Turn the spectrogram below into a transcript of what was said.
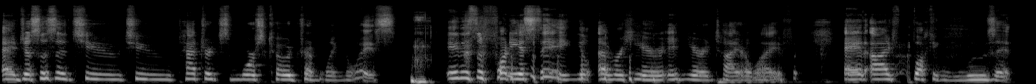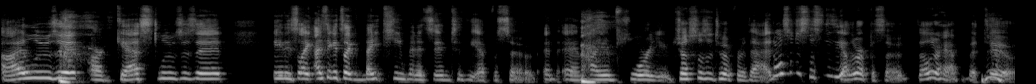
and just listen to to Patrick's Morse code trembling noise. It is the funniest thing you'll ever hear in your entire life. And I fucking lose it. I lose it. Our guest loses it. It is like I think it's like 19 minutes into the episode, and and I implore you just listen to it for that, and also just listen to the other episode, the other half of it too.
